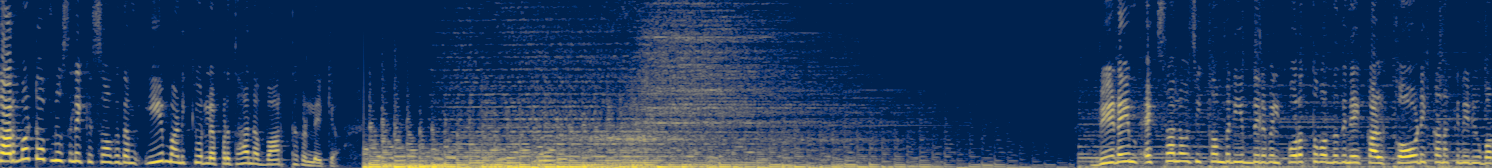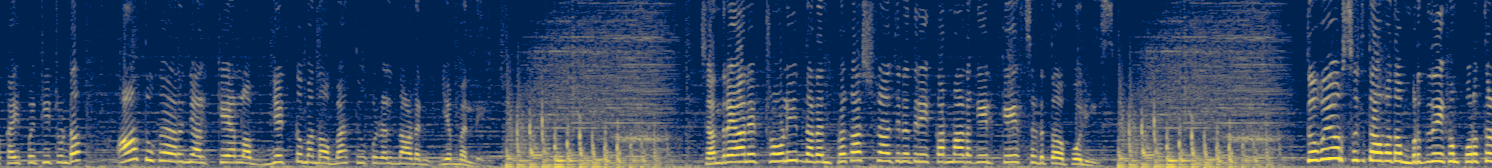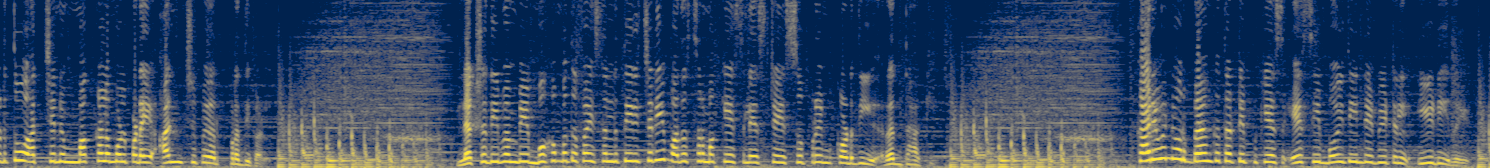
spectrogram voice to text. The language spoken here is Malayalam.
കർമ്മ ടോപ്പ് ന്യൂസിലേക്ക് സ്വാഗതം. ഈ മണിക്കൂറിലെ പ്രധാന വാർത്തകളിലേക്ക്. വീണയും എക്സാലോജി കമ്പനിയും നിലവിൽ പുറത്തു വന്നതിനേക്കാൾ കോടിക്കണക്കിന് രൂപ കൈപ്പറ്റിയിട്ടുണ്ട്. ആ തുക അറിഞ്ഞാൽ Keralam ഞെട്ടുമെന്ന് Mathew Kuzhalnadan M L A. ചന്ദ്രയാനെ ട്രോളി നടൻ പ്രകാശ് രാജിനെതിരെ കർണാടകയിൽ കേസെടുത്ത് പോലീസ്. തുവയൂർ സുജിതാവധം മൃതദേഹം പുറത്തെടുത്തു. അച്ഛനും മക്കളും ഉൾപ്പെടെ അഞ്ചു പേർ പ്രതികൾ. ലക്ഷദ്വീപ് എം പി മുഹമ്മദ് ഫൈസലിന് തിരിച്ചടി. വധശ്രമ കേസിലെ സ്റ്റേ സുപ്രീം കോടതി റദ്ദാക്കി. കരുവന്നൂർ ബാങ്ക് തട്ടിപ്പ് കേസ് എ സി മൊയ്തീന്റെ വീട്ടിൽ E D raid.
